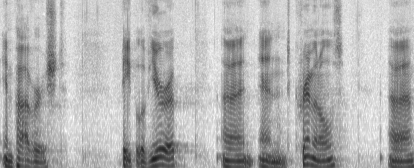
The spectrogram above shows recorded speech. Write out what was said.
impoverished people of Europe uh, and criminals Uh,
